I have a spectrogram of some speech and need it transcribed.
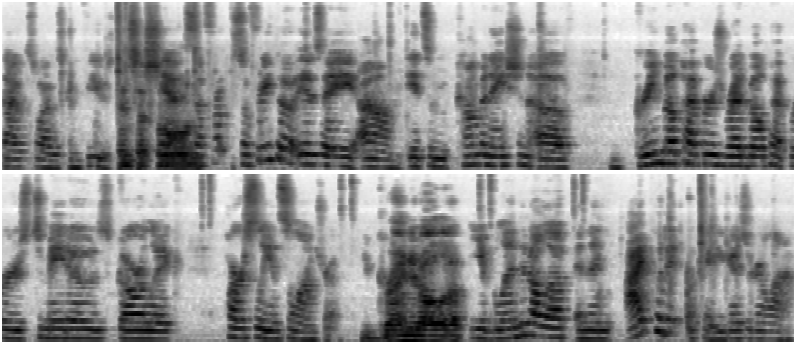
that's why I was confused. and Yeah, sazon. sofr- sofrito is a um, it's a combination of green bell peppers, red bell peppers, tomatoes, garlic, parsley, and cilantro. You grind it all up. You blend it all up, and then I put it. Okay, you guys are gonna laugh.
